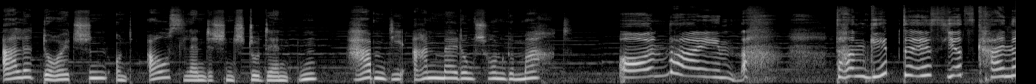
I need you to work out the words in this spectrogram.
Alle deutschen und ausländischen Studenten haben die Anmeldung schon gemacht. Oh nein! Dann gibt es jetzt keine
